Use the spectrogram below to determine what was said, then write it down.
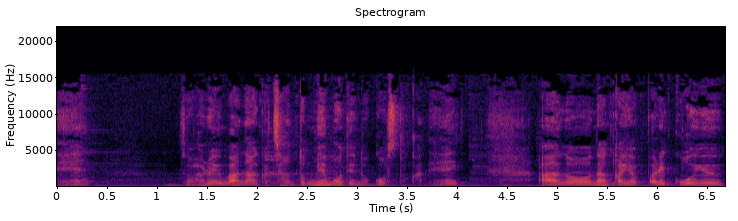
ねそうあるいはなんかちゃんとメモで残すとかねあのなんかやっぱりこういう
